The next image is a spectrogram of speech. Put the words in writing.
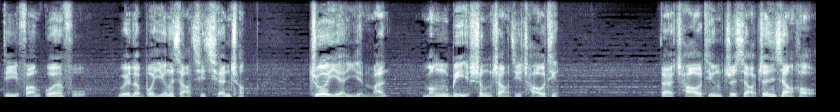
地方官府为了不影响其前程，遮掩隐瞒，蒙蔽圣上及朝廷。待朝廷知晓真相后，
